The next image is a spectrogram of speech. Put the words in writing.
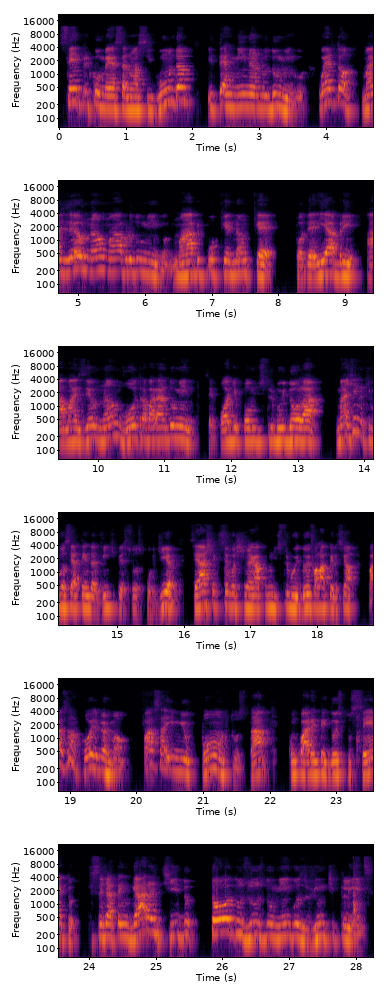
Sempre começa numa segunda e termina no domingo. Wellington, mas eu não abro domingo. Não abre porque não quer. Poderia abrir. Ah, mas eu não vou trabalhar no domingo. Você pode pôr um distribuidor lá. Imagina que você atenda 20 pessoas por dia. Você acha que se você chegar para um distribuidor e falar para ele assim, ó, faz uma coisa, meu irmão, faça aí mil pontos, tá? Com 42%, que você já tem garantido todos os domingos 20 clientes.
